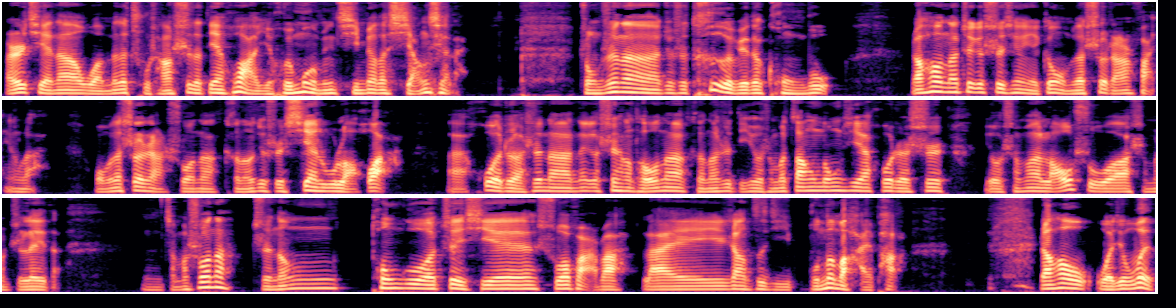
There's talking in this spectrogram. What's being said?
而且呢，我们的储藏室的电话也会莫名其妙的响起来。总之呢，就是特别的恐怖。然后呢，这个事情也跟我们的社长反映了。我们的社长说呢，可能就是线路老化，哎，或者是呢，那个摄像头呢，可能是底下有什么脏东西啊，或者是有什么老鼠啊什么之类的。嗯，怎么说呢？只能。通过这些说法吧，来让自己不那么害怕。然后我就问：“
